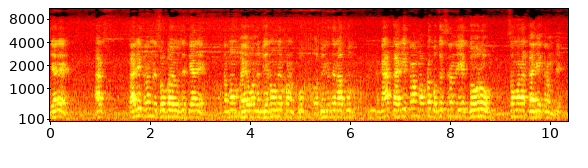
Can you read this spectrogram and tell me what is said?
જ્યારે આ કાર્યક્રમને શોભાયો છે ત્યારે તમામ ભાઈઓ અને બહેનોને પણ ખૂબ અભિનંદન આપું છું. કારણ કે આ કાર્યક્રમ આપણા બગસરાને એક ગૌરવ સમાન કાર્યક્રમ છે.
